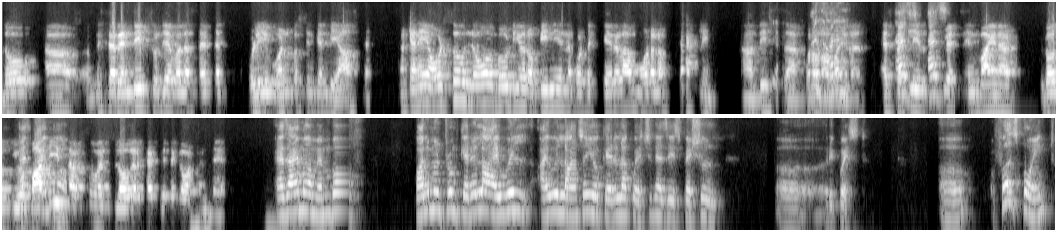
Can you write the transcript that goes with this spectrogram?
though uh, Mr. Randeep Surjewala said that only one question can be asked. Can I also know about your opinion about the Kerala model of tackling uh, this uh, coronavirus, especially the as- situation in Wayanad? Because your party is a- also at loggerhead with the government there. As I'm a member of parliament from Kerala, I will I will answer your Kerala question as a special uh, request. Uh, first point,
